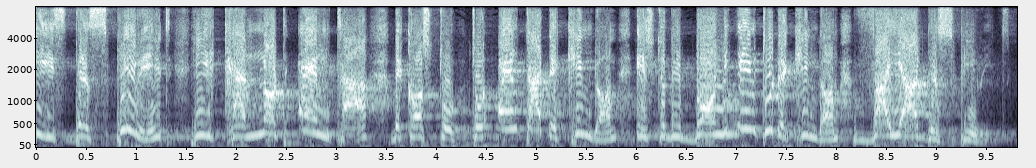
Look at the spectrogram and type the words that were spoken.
is the spirit, he cannot enter because to, to enter the kingdom is to be born into the kingdom via the spirit.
